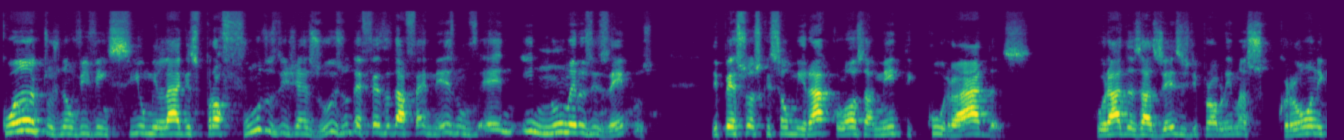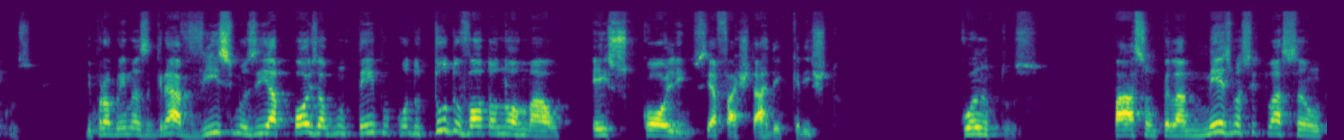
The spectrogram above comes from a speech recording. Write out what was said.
Quantos não vivenciam milagres profundos de Jesus, no defesa da fé mesmo? Inúmeros exemplos de pessoas que são miraculosamente curadas, curadas às vezes de problemas crônicos, de problemas gravíssimos, e após algum tempo, quando tudo volta ao normal, escolhem se afastar de Cristo. Quantos passam pela mesma situação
